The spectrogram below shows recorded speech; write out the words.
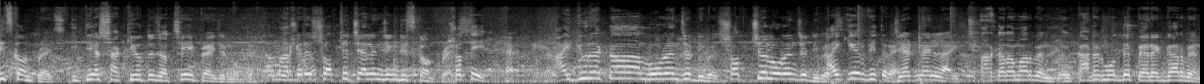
ডিসকাউন্ট প্রাইস ইতিহাস সাক্ষী হতে যাচ্ছে এই প্রাইজের মধ্যে। মার্কেটের সবচেয়ে চ্যালেঞ্জিং ডিসকাউন্ট প্রাইস সত্যি? হ্যাঁ। আইকিউর একটা লো রেঞ্জের ডিভাইস সবচেয়ে লো রেঞ্জের ডিভাইস আইকিউর ভিতরে? জেড নাইন লাইট তার কারা মারবেন কাঠের মধ্যে প্যারেক গাড়বেন।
